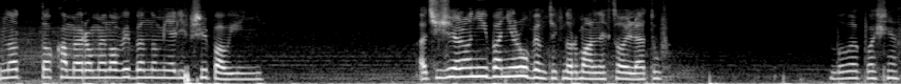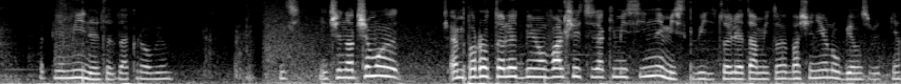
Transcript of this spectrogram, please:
No to kameromenowie będą mieli przypał inni. A ci zieloni chyba nie lubią tych normalnych toiletów. Bo tak właśnie takie miny to tak robią. Więc, znaczy no czemu Emperor Toilet by miał walczyć z jakimiś innymi skibidi toiletami? To chyba się nie lubią zbytnio.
